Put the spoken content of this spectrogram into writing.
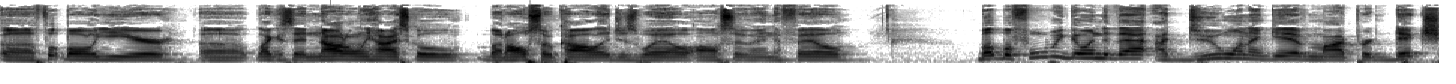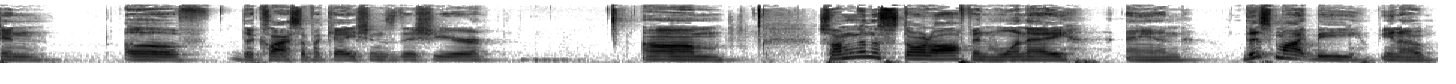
uh, football year. Uh, like I said, not only high school, but also college as well, also NFL. But before we go into that, I do want to give my prediction of the classifications this year. Um, so I'm going to start off in 1A, and this might be, you know,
